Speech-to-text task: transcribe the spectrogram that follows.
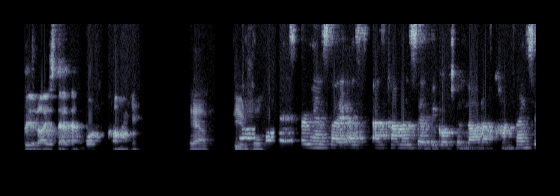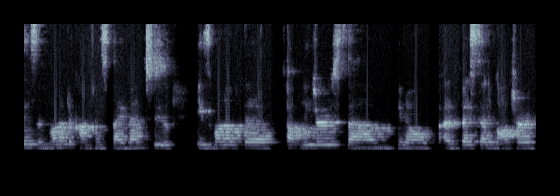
realize that and want to come again. Yeah, beautiful. Experience, like, as, as Kamran said, we go to a lot of conferences. And one of the conferences I went to is one of the top leaders, um, you know, best-selling author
